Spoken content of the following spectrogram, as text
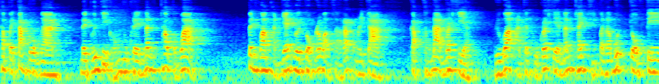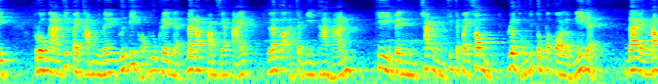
ถ้าไปตั้งโรงงานในพื้นที่ของยูเครนนั่นเท่ากับว่า เป็นความขัดแย้งโดยตรงระหว่างสหรัฐอเมริกากับทางด้านรัสเซีย หรือว่าอาจจะถูกรัสเซียนั้นใช้ขีปนาวุธโจมตี โรงงานที่ไปทำอยู่ในพื้นที่ของยูเครนเนี่ยได้รับความเสียหาย แล้วก็อาจจะมีทหาร ที่เป็นช่างที่จะไปซ่อมเรื่องของยุทโธปกรณ์เหล่านี้เนี่ยได้รับ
